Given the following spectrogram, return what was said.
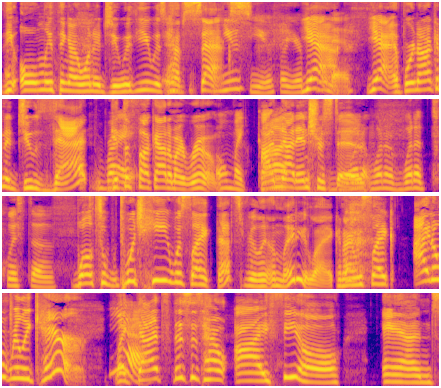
The only thing I want to do with you is have sex. use you for your yeah. penis. Yeah. If we're not going to do that, get the fuck out of my room. Oh my god. I'm not interested. What a, what a what a twist of Well, to, to which he was like, "That's really unladylike," and I was like, "I don't really care. Like that's this is how I feel." And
